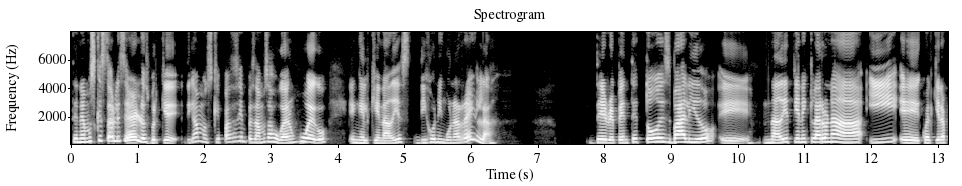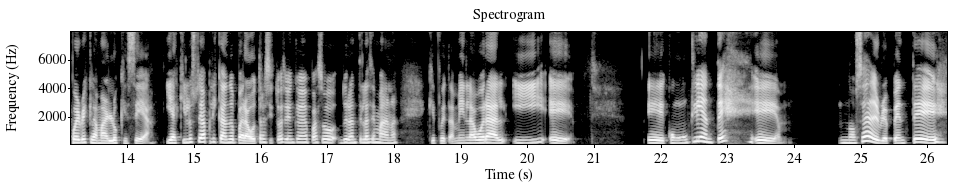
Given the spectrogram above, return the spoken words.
tenemos que establecerlos porque, digamos, ¿qué pasa si empezamos a jugar un juego en el que nadie dijo ninguna regla? De repente todo es válido, eh, nadie tiene claro nada y eh, cualquiera puede reclamar lo que sea. Y aquí lo estoy aplicando para otra situación que me pasó durante la semana, que fue también laboral y eh, con un cliente, no sé, de repente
